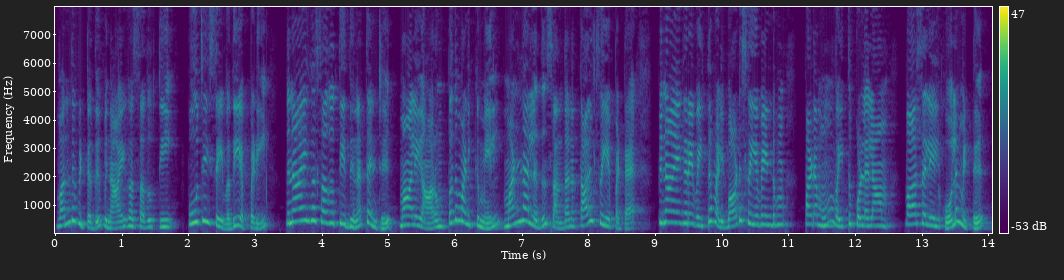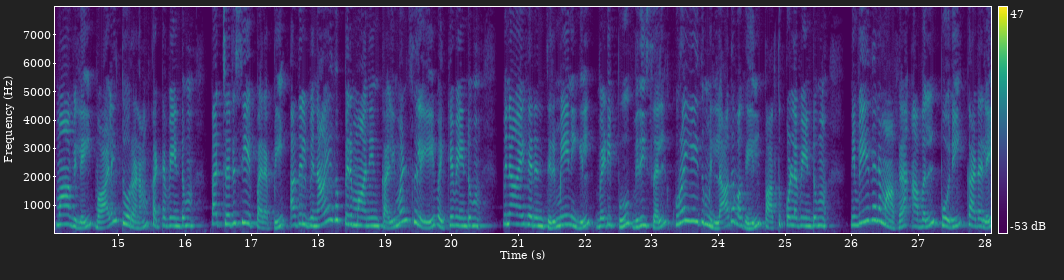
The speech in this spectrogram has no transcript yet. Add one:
வந்துவிட்டது விநாயகர் சதுர்த்தி. பூஜை செய்வது எப்படி? விநாயகர் சதுர்த்தி தினத்தன்று மாலை ஆறு முப்பது மணிக்கு மேல் மண் அல்லது சந்தனத்தால் செய்யப்பட்ட விநாயகரை வைத்து வழிபாடு செய்ய வேண்டும். படமும் வைத்துக் கொள்ளலாம். வாசலில் கோலமிட்டு மாவிலை வாழைத்தோரணம் கட்ட வேண்டும். பச்சரிசியை பரப்பி அதில் விநாயகப் பெருமானின் களிமண் சிலையை வைக்க வேண்டும். விநாயகரின் திருமேனியில் வெடிப்பு விரிசல் குறையேதும் இல்லாத வகையில் பார்த்துக் கொள்ள வேண்டும். நிவேதனமாக அவள் பொரி கடலை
